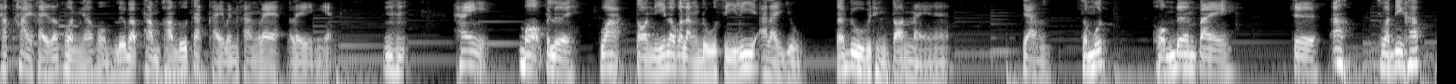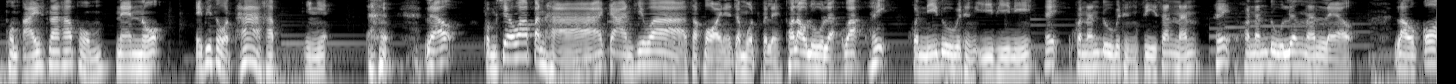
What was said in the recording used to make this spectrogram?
ทักทายใครสักคนครับผมหรือแบบทำความรู้จักใครเป็นครั้งแรกอะไรอย่างเงี้ยให้บอกไปเลยว่าตอนนี้เรากำลังดูซีรีส์อะไรอยู่ แล้วดูไปถึงตอนไหนนะอย่างสมมติผมเดินไปเจออะสวัสดีครับ ผมไอซ์นะครับผมแนนโน episode 5ครับ อย่างเงี้ยแล้ว ผมเชื่อว่าปัญหาการที่ว่าสปอยเนี่ยจะหมดไปเลย เพราะเรารู้แล้วว่าเฮ้ยคนนี้ดูไปถึง EP นี้เฮ้ยคนนั้นดูไปถึงซีซั่นนั้นเฮ้ยคนนั้นดูเรื่องนั้นแล้ว เราก็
